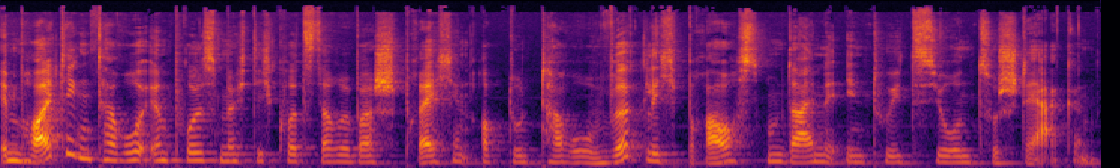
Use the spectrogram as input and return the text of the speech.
Im heutigen Tarot-Impuls möchte ich kurz darüber sprechen, ob du Tarot wirklich brauchst, um deine Intuition zu stärken.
